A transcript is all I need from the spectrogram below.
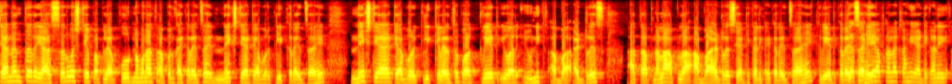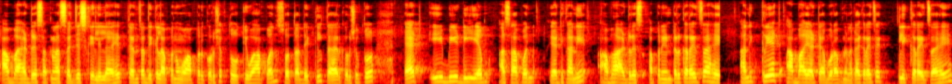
त्यानंतर या सर्व स्टेप आपल्या पूर्ण होण्यात आपण काय करायचं आहे? नेक्स्ट या टॅबवर क्लिक करायचं आहे. नेक्स्ट या टॅबवर क्लिक केल्यानंतर पहा create your unique ABHA address आता आपल्याला आपला आबा ॲड्रेस या ठिकाणी काय करायचं आहे? क्रिएट करायचं आहे. आपल्याला काही या ठिकाणी आबा ॲड्रेस आपल्याला सजेस्ट केलेले आहेत. त्यांचा देखील आपण वापर करू शकतो किंवा आपण स्वतः देखील तयार करू शकतो. At E B D M असा आपण या ठिकाणी आभा ॲड्रेस आपण एंटर करायचा आहे. आणि क्रिएट आभा या टॅबवर आपल्याला काय करायचं आहे क्लिक करायचं आहे.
